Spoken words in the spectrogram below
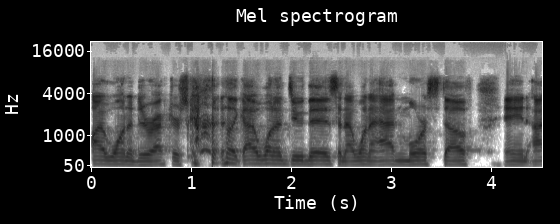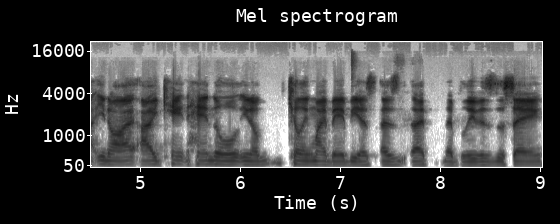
I want a director's cut, like I want to do this and I want to add more stuff, and I, you know, I, I can't handle you know killing my baby as as I, I believe is the saying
